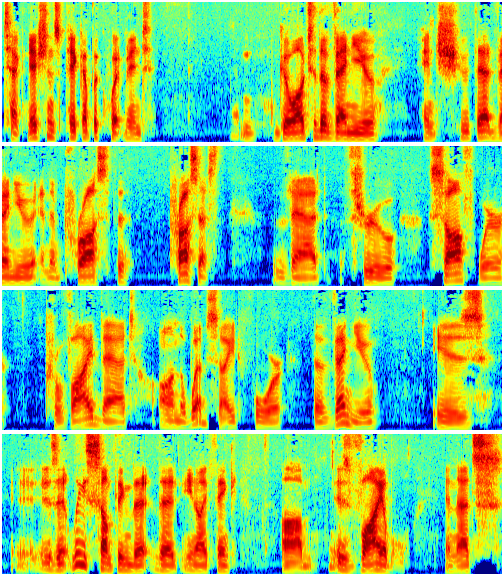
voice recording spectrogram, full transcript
technicians pick up equipment, go out to the venue, and shoot that venue, and then process process that through software, provide that on the website for the venue is is at least something that that you know I think um, is viable, and that's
